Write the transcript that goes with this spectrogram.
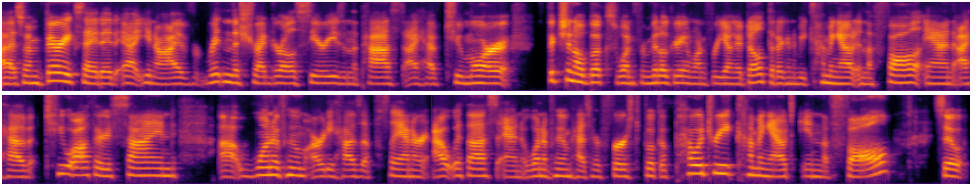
Uh, so I'm very excited. Uh, you know, I've written the Shred Girls series in the past. I have two more fictional books, one for middle grade, and one for young adult, that are going to be coming out in the fall. And I have two authors signed uh, one of whom already has a planner out with us, and one of whom has her first book of poetry coming out in the fall. So,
